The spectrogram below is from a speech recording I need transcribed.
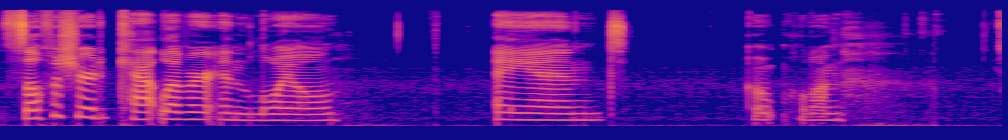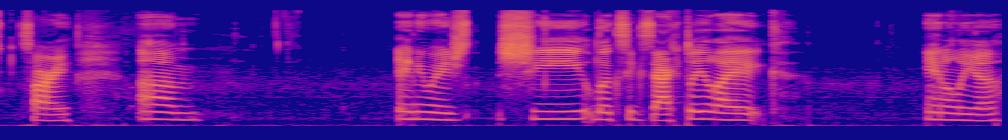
self-assured, cat lover, and loyal and oh hold on. Sorry. Um anyways she looks exactly like Analia.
